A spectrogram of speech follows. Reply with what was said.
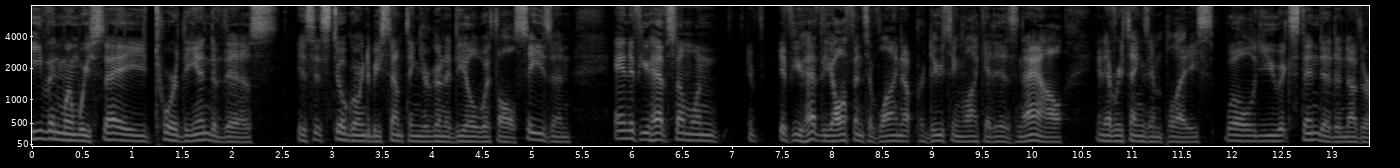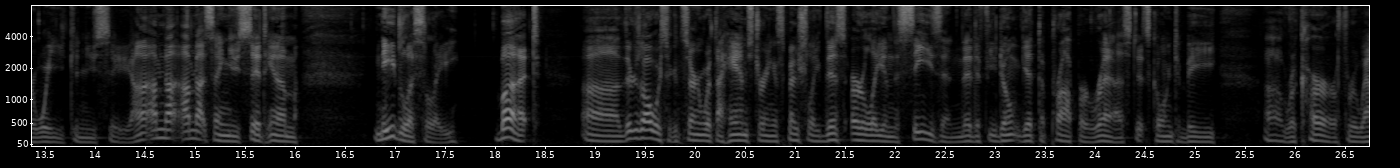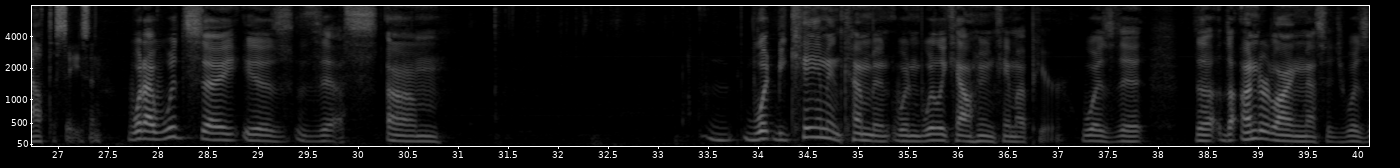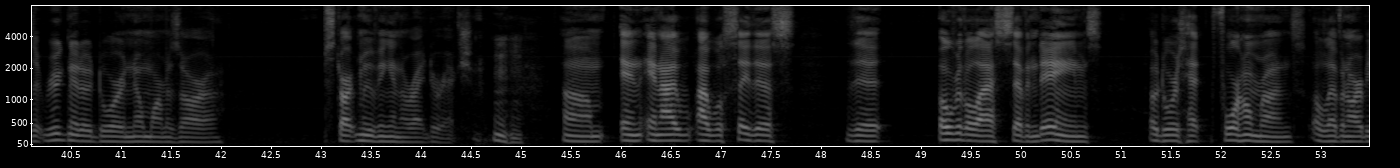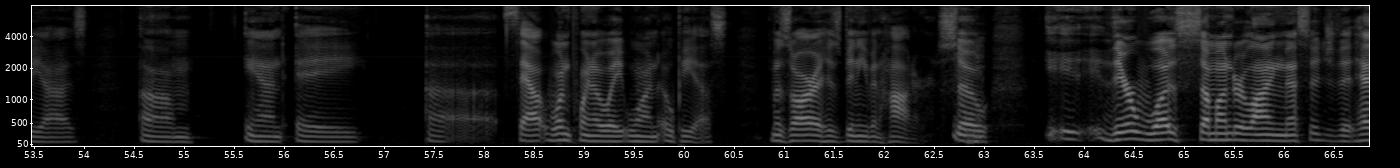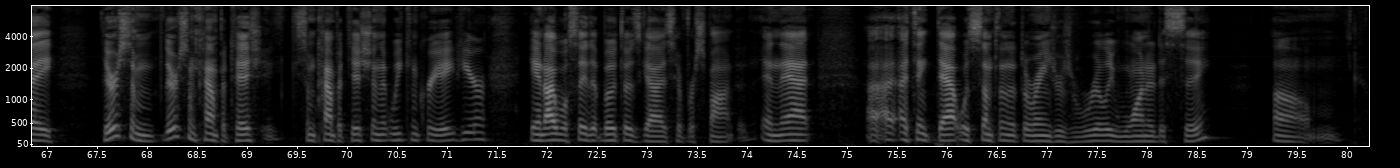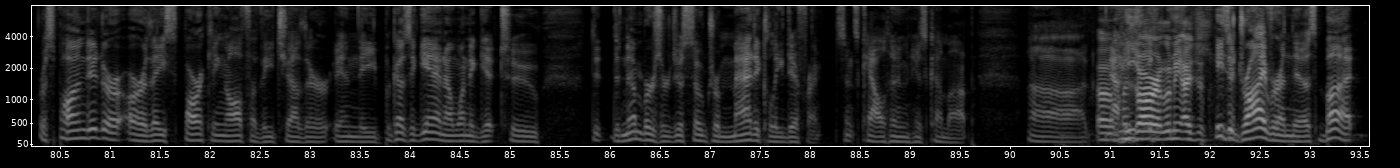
even when we say toward the end of this, is it still going to be something you're going to deal with all season? And if you have someone, if, if you have the offensive lineup producing like it is now and everything's in place, well, you extend it another week and you see. I, am not, I'm not saying you sit him needlessly, but uh, there's always a concern with the hamstring, especially this early in the season, that if you don't get the proper rest, it's going to be uh, recur throughout the season. What I would say is this. Um, what became incumbent when Willie Calhoun came up here was that the the underlying message was that Rougned Odor and Nomar Mazara start moving in the right direction. Mm-hmm. Um, and and I I will say this that over the last seven games, Odor's had four home runs, eleven RBIs, um, and a uh, 1.081 OPS. Mazara has been even hotter. So mm-hmm. there was some underlying message that hey, there's some there's some competition some competition that we can create here, and I will say that both those guys have responded, and that I, I think that was something that the Rangers really wanted to see. Um, responded, or, or are they sparking off of each other in the? Because again, I want to get to the, the numbers are just so dramatically different since Calhoun has come up. Uh, uh Mazara, let me. I just he's a driver in this, but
